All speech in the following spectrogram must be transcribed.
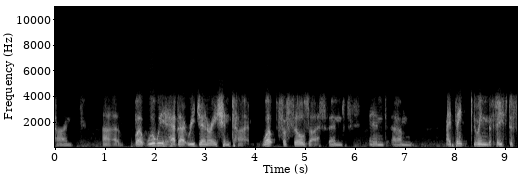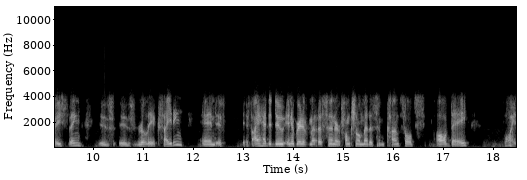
time. Uh, but will we have that regeneration time? What fulfills us? And and um, I think doing the face-to-face thing is is really exciting. And if if I had to do integrative medicine or functional medicine consults all day, boy,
